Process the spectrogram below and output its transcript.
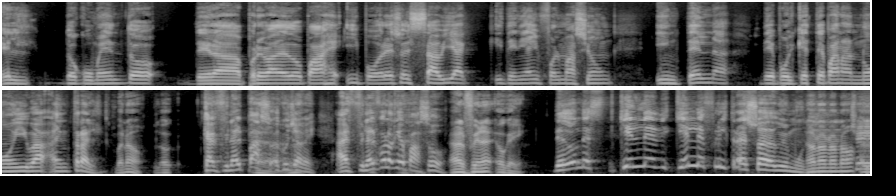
el documento de la prueba de dopaje y por eso él sabía y tenía información interna de por qué este pana no iba a entrar. Bueno, lo- Que al final pasó, escúchame, al final fue lo que pasó. al final, ok. ¿De dónde? ¿Quién le, quién le filtra eso a Edwin Mundo? No, no, no, no. Chico,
